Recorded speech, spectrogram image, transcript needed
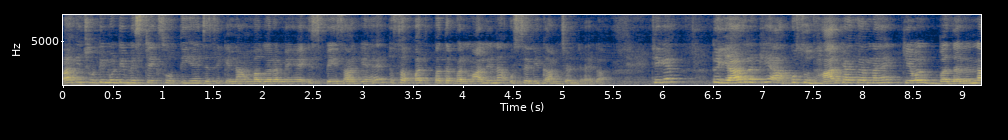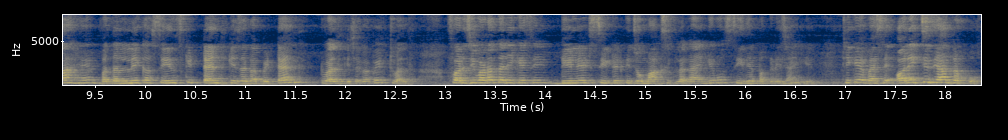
बाकी छोटी मोटी मिस्टेक्स होती है, जैसे कि नाम वगैरह में है स्पेस आ गया है तो सब शपथ पत्र बनवा लेना, उससे भी काम चल जाएगा। ठीक है? तो याद रखिए, आपको सुधार क्या करना है? केवल बदलना है। बदलने का सेंस की टेंथ की जगह पे टेंथ ट्वेल्थ की जगह पे ट्वेल्थ फर्जीवाड़ा तरीके से डीलेट सीटेड के जो मार्कशीट लगाएँगे, वो सीधे पकड़े जाएँगे। ठीक है? वैसे और एक चीज़ याद रखो,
